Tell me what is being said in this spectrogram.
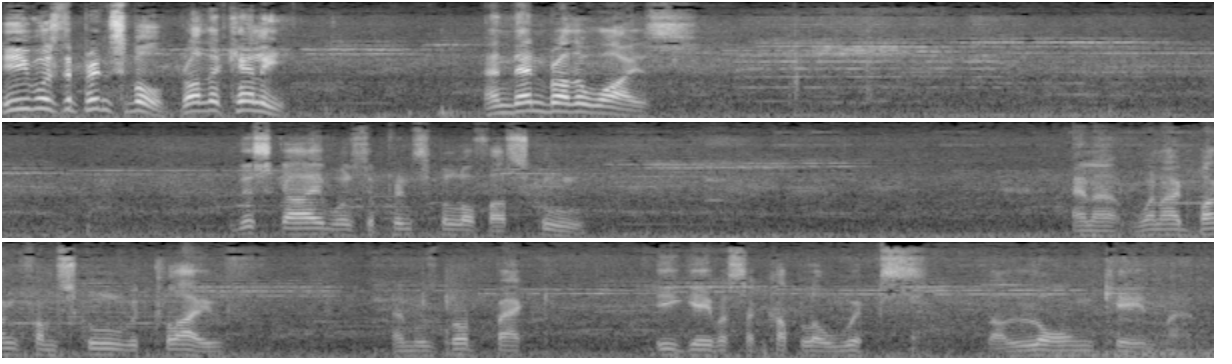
He was the principal, Brother Kelly. And then Brother Wise. This guy was the principal of our school. And uh, when I bunked from school with Clive and was brought back, he gave us a couple of whips. The long cane, man.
